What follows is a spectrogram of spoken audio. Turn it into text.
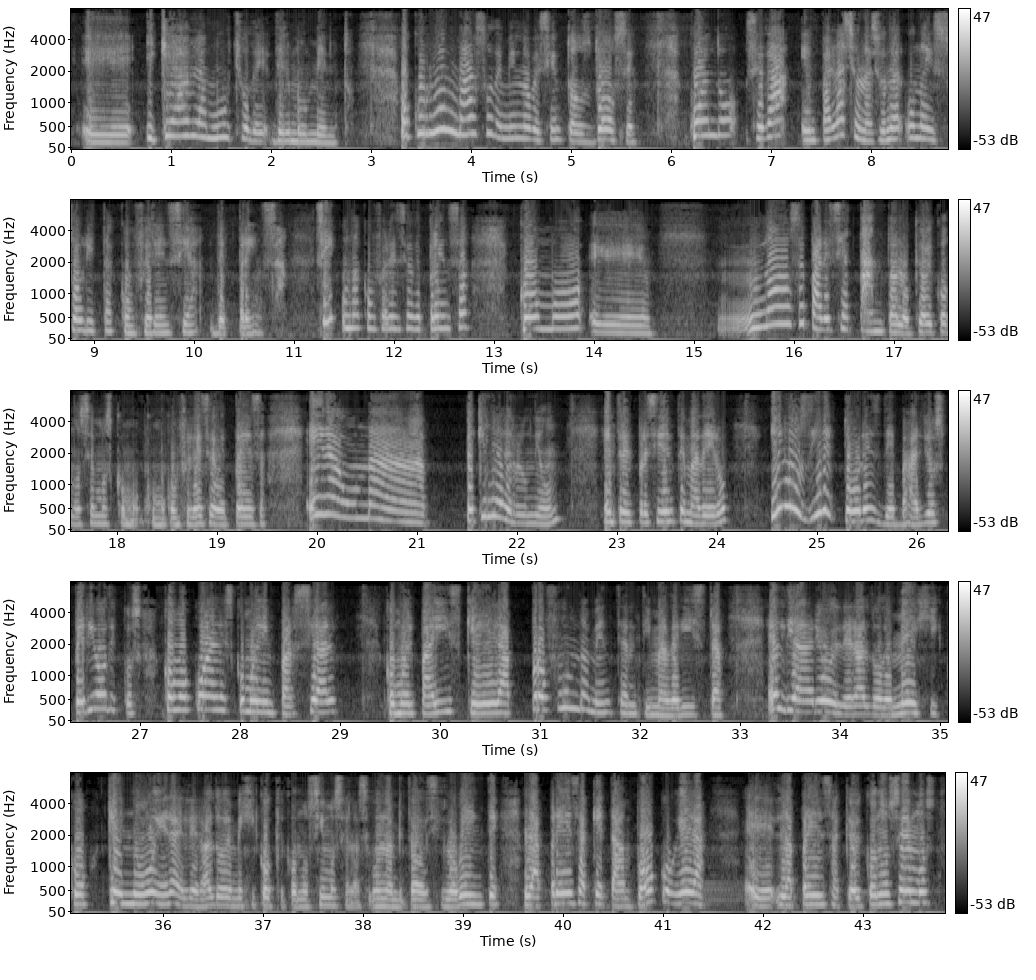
eh, y que habla mucho del momento. Ocurrió en marzo de 1912, cuando se da en Palacio Nacional una insólita conferencia de prensa. Sí, una conferencia de prensa como... Eh, no se parecía tanto a lo que hoy conocemos como conferencia de prensa. Era una pequeña de reunión entre el presidente Madero y los directores de varios periódicos, como cuáles, como el Imparcial, como el país que era profundamente antimaderista, el diario El Heraldo de México, que no era el Heraldo de México que conocimos en la segunda mitad del siglo XX, la prensa que tampoco era eh, la prensa que hoy conocemos,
